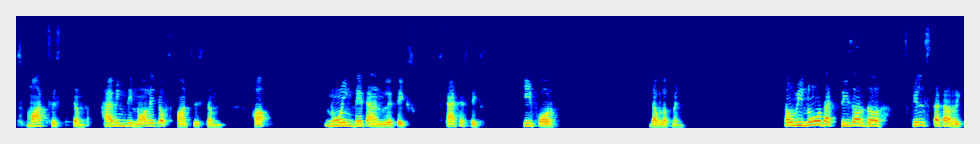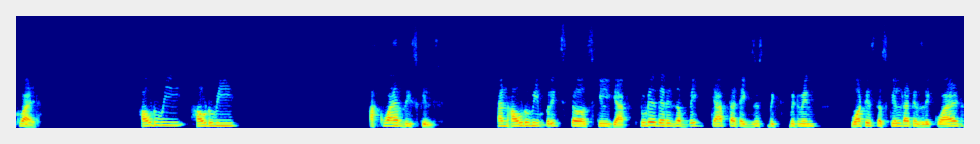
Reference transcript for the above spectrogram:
smart systems, having the knowledge of smart systems, knowing data analytics, statistics, key for development. Now we know that these are the skills that are required. How do we how do we acquire these skills? And how do we bridge the skill gap? Today there is a big gap that exists be between what is the skill that is required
